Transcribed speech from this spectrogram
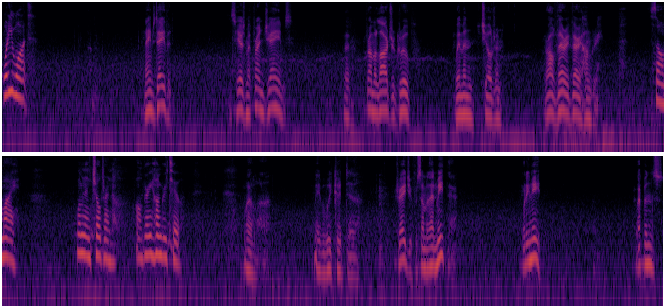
What do you want? Name's David. This here's my friend James. We're from a larger group. Women, children. We're all very, very hungry. So am I. Women and children, all very hungry too. Well, uh, maybe we could, uh, trade you for some of that meat there. What do you need? Weapons?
